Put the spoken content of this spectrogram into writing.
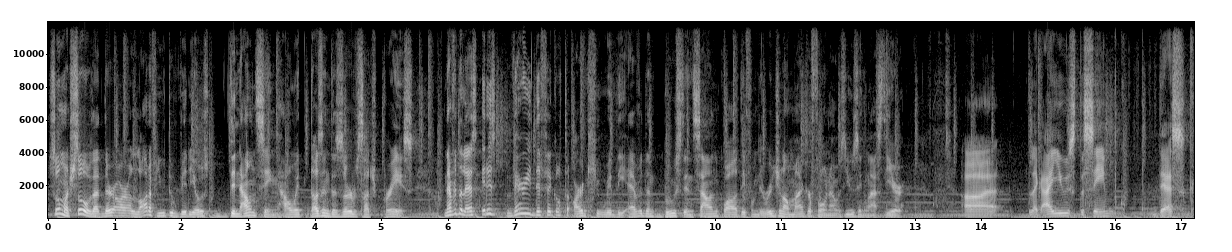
So much so that there are a lot of YouTube videos denouncing how it doesn't deserve such praise. Nevertheless, it is very difficult to argue with the evident boost in sound quality from the original microphone I was using last year. Uh, like I used the same desk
